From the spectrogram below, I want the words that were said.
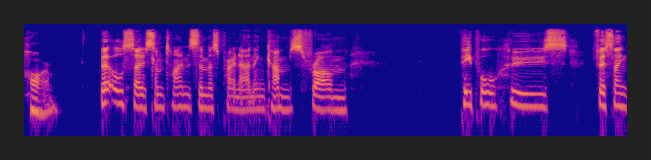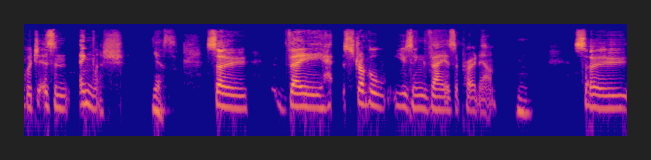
harm. But also, sometimes the mispronouncing comes from people whose first language isn't English. Yes. So they struggle using they as a pronoun. Mm. So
